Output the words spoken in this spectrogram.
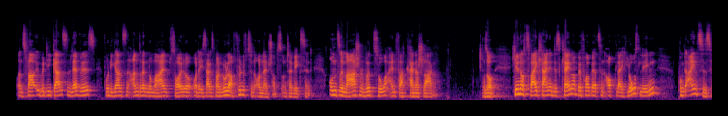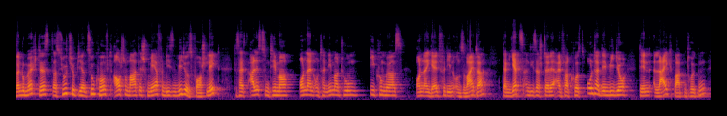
und zwar über die ganzen Levels, wo die ganzen anderen normalen Pseudo- oder ich sage es mal 0 auf 15 Online-Shops unterwegs sind. Unsere Margen wird so einfach keiner schlagen. So, hier noch zwei kleine Disclaimer, bevor wir jetzt dann auch gleich loslegen. Punkt 1 ist, wenn du möchtest, dass YouTube dir in Zukunft automatisch mehr von diesen Videos vorschlägt, das heißt alles zum Thema Online-Unternehmertum, E-Commerce, Online-Geld verdienen und so weiter, dann jetzt an dieser Stelle einfach kurz unter dem Video den Like-Button drücken.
